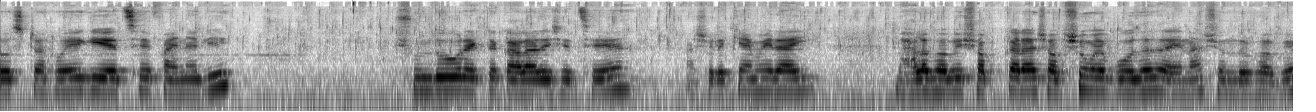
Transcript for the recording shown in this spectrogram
রোজটা হয়ে গিয়েছে ফাইনালি সুন্দর একটা কালার এসেছে। আসলে ক্যামেরাই ভালোভাবে সব কালার সবসময় বোঝা যায় না সুন্দরভাবে।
